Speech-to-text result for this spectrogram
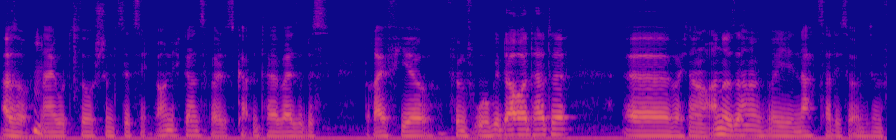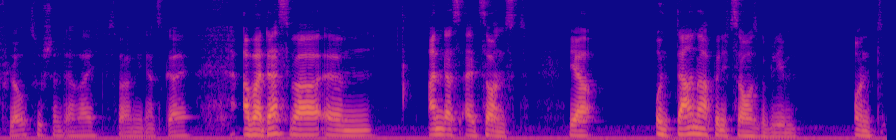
Also, hm. na gut, so stimmt es jetzt nicht, auch nicht ganz, weil das Cutten teilweise bis 3, 4, 5 Uhr gedauert hatte. Äh, weil ich dann noch andere Sachen, irgendwie nachts hatte ich so irgendwie so einen Flow-Zustand erreicht. Das war irgendwie ganz geil. Aber das war ähm, anders als sonst. Ja, und danach bin ich zu Hause geblieben. Und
